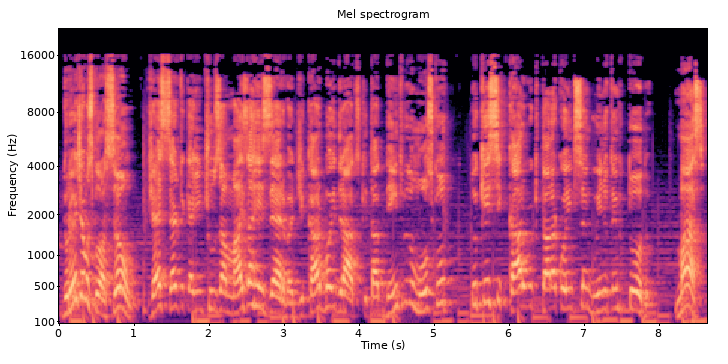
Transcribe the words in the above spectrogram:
Durante a musculação, já é certo que a gente usa mais a reserva de carboidratos que está dentro do músculo do que esse carbo que está na corrente sanguínea o tempo todo. Mas,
